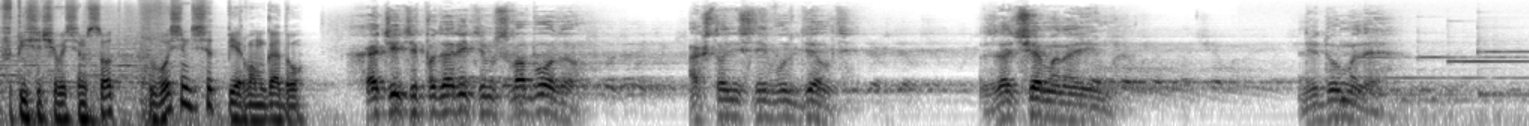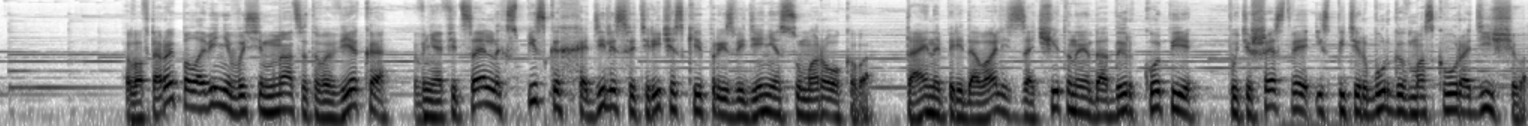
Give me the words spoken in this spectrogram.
в 1881 году. Хотите подарить им свободу? А что они с ней будут делать? Зачем она им? Не думали? Во второй половине XVIII века в неофициальных списках ходили сатирические произведения Сумарокова. Тайно передавались зачитанные до дыр копии «Путешествия из Петербурга в Москву Радищева»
